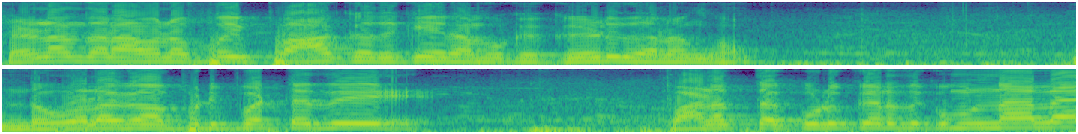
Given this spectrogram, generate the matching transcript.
ரெண்டாந்தன் அவனை போய் பார்க்கறதுக்கே நமக்கு கேடு கலங்கும். இந்த உலகம் அப்படிப்பட்டது. பணத்தை கொடுக்கறதுக்கு முன்னால்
